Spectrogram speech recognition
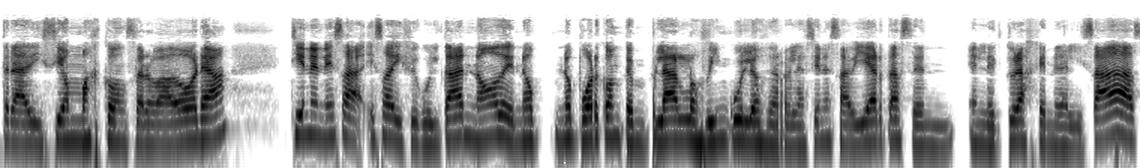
tradición más conservadora, tienen esa, esa dificultad, ¿no? De no, no poder contemplar los vínculos de relaciones abiertas en, en lecturas generalizadas,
